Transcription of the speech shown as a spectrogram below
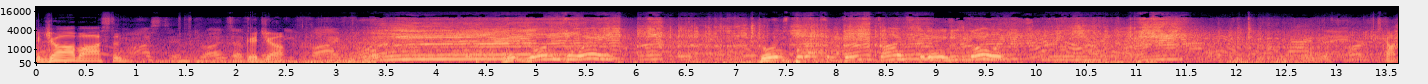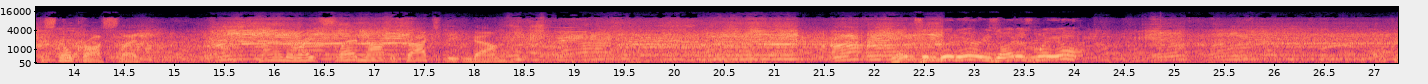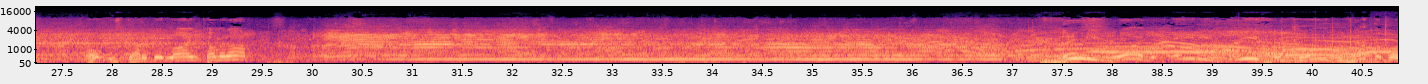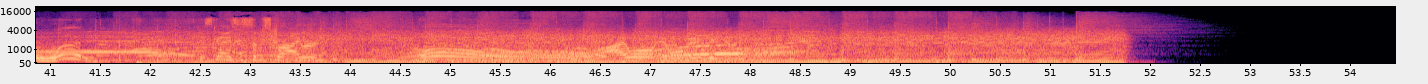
Good job, Austin. Austin runs a Good job. 35 And Jordan's away. Jordan's put up some crazy times today. He's going. It's got the snowcross sled. Kind of the right sled now the track's beaten down. Getting some good air. He's on his way up. Oh, he's got a good line coming up. Thirty-one eighty-three for Jordan. Heck of a run. This guy's a subscriber.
